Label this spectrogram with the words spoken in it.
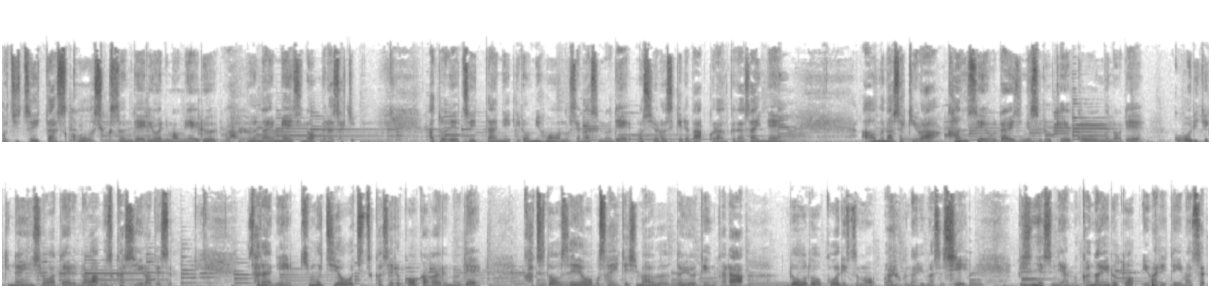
落ち着いた少しくすんでいるようにも見える和風なイメージの紫。後でツイッターに色見本を載せますのでもしよろしければご覧くださいね。青紫は感性を大事にする傾向を生むので合理的な印象を与えるのは難しい色です。さらに気持ちを落ち着かせる効果があるので活動性を抑えてしまうという点から労働効率も悪くなりますしビジネスには向かない色と言われています。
